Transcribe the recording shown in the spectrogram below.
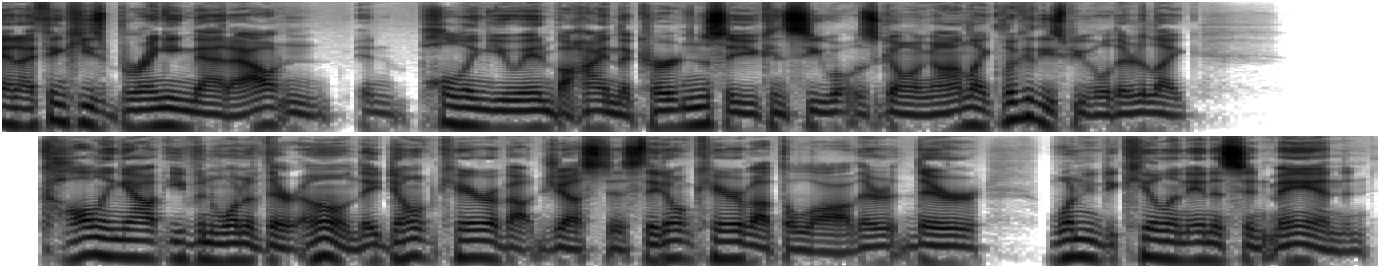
and I think he's bringing that out and and pulling you in behind the curtain so you can see what was going on. Like look at these people; they're like calling out even one of their own. They don't care about justice. They don't care about the law. They're they're wanting to kill an innocent man and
